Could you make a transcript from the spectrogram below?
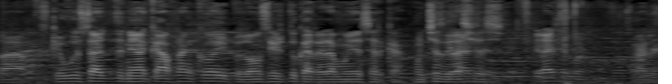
Va, pues qué gusto haberte tenido acá, Franco, y pues vamos a seguir tu carrera muy de cerca. Muchas gracias. Gracias, bueno. Vale.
